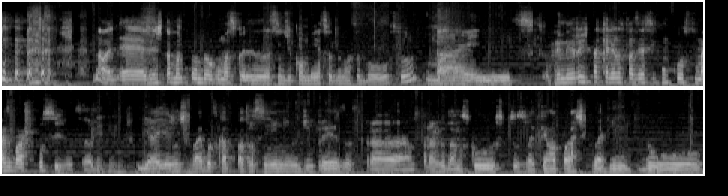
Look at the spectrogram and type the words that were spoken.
Não, é, a gente tá mantendo algumas coisas assim de começo do nosso bolso, mas o primeiro a gente tá querendo fazer assim com o custo mais baixo possível, sabe? E aí a gente vai buscar patrocínio de empresas pra ajudar nos custos, vai ter uma parte que vai vir do,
